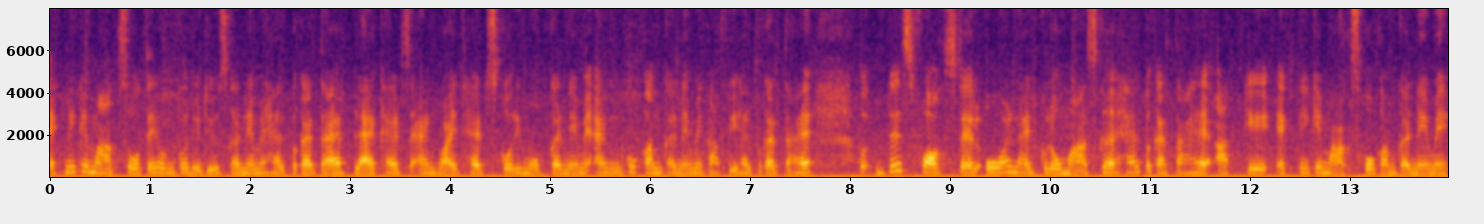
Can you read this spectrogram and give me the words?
एक्ने के मार्क्स होते हैं, उनको रिड्यूस करने में हेल्प करता है। Black heads and white heads को रिमूव करने में एंड उनको कम करने में काफ़ी हेल्प करता है। This Foxtale overnight glow mask help करता है आपके एक्ने के मार्क्स को कम करने में।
